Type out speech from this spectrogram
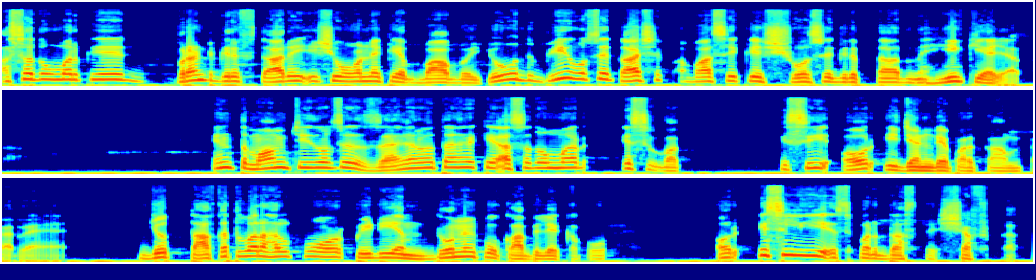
असद उमर के ब्रंट गिरफ्तारी इशू होने के बावजूद भी उसे काशिफ अब्बासी के शोर से गिरफ़्तार नहीं किया जाता। इन तमाम चीज़ों से ज़ाहिर होता है कि असद उमर इस वक्त किसी और एजेंडे पर काम कर रहे हैं, जो ताकतवर हल्कों और पीडीएम दोनों को काबिल कबूल है। और इसलिए इस पर दस्त शफकत है।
